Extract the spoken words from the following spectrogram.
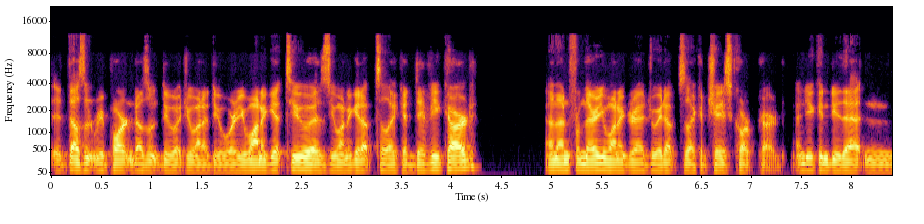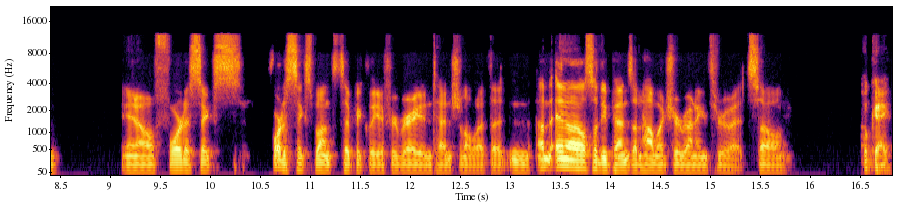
it doesn't report and doesn't do what you want to do. Where you want to get to is you want to get up to like a divvy card. And then from there you want to graduate up to like a Chase Corp card. And you can do that in, you know, four to six four to six months typically if you're very intentional with it. And and it also depends on how much you're running through it. So Okay,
